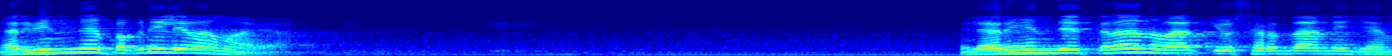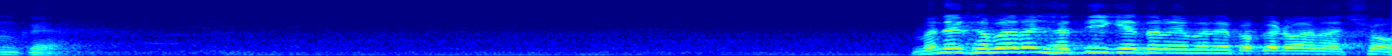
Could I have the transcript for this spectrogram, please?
અરવિંદને પકડી લેવામાં આવ્યા. એટલે અરવિંદે ત્રણ વાક્યો સરદારની જેમ કહ્યા. મને ખબર જ હતી કે તમે મને પકડવાના છો.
